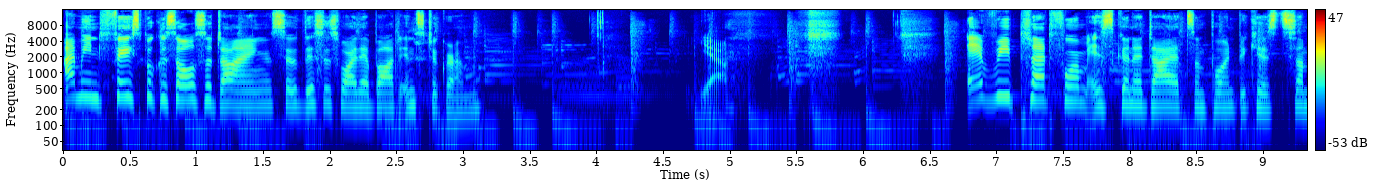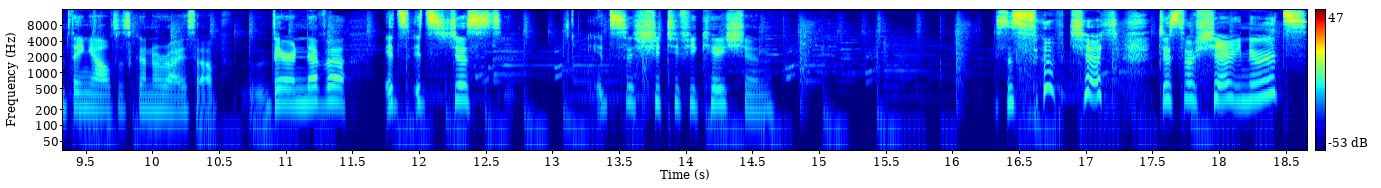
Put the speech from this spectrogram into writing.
I mean, Facebook is also dying, so this is why they bought Instagram. Yeah every platform is gonna die at some point because something else is gonna rise up. They're never. It's it's just it's a shitification. Is Snapchat just for sharing nudes?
